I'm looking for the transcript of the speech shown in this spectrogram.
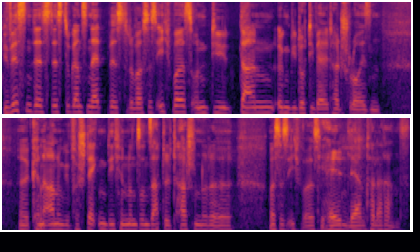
wir wissen, dass, dass du ganz nett bist oder was weiß ich was und die dann irgendwie durch die Welt halt schleusen. Äh, keine Ahnung, wir verstecken dich in unseren Satteltaschen oder was weiß ich was. Die Helden lernen Toleranz.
